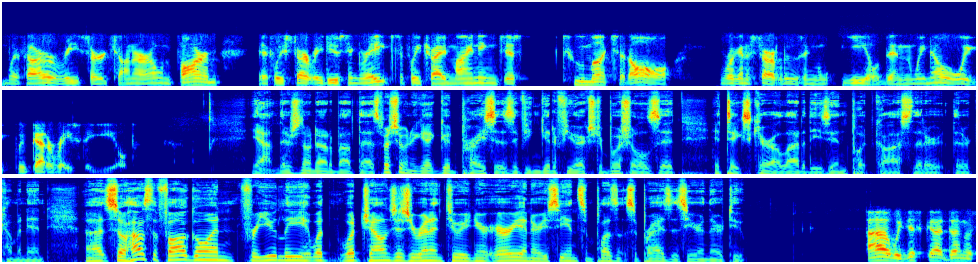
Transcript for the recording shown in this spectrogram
with our research on our own farm, if we start reducing rates, if we try mining just too much at all, we're going to start losing yield. And we know we, we've got to raise the yield. Yeah, there's no doubt about that. Especially when you get good prices, if you can get a few extra bushels, it it takes care of a lot of these input costs that are that are coming in. Uh, so, how's the fall going for you, Lee? What what challenges you run into in your area, and are you seeing some pleasant surprises here and there too? Uh, we just got done with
